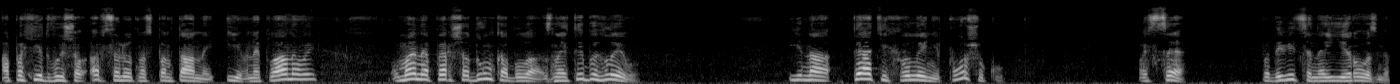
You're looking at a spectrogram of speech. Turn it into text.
а похід вийшов абсолютно спонтанний і внеплановий, у мене перша думка була знайти би гливу. І на п'ятій хвилині пошуку, ось це, подивіться на її розмір.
